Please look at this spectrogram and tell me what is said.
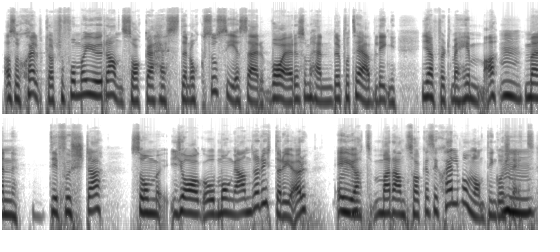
alltså självklart så får man ju ransaka hästen också och se så här, vad är det som händer på tävling jämfört med hemma. Mm. Men det första som jag och många andra ryttare gör är ju Mm. att man rannsakar sig själv om någonting går Mm. snett.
